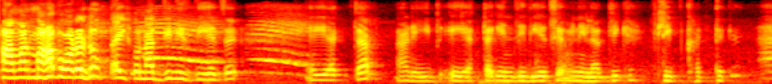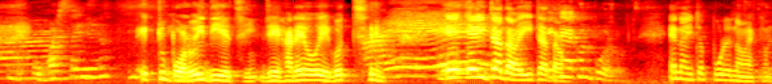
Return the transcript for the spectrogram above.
আমার মা বড় লোক তাই সোনার জিনিস দিয়েছে। এই একটা আর এই এই একটা গেঞ্জি দিয়েছি আমি নীলাদ্রিকে ফ্লিপকার্ট থেকে। একটু বড়ই দিয়েছি যে হারে ও এগোচ্ছে। এ- এইটা দাও এইটা দাও। এখন এ না এটা পরে নাও এখন।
